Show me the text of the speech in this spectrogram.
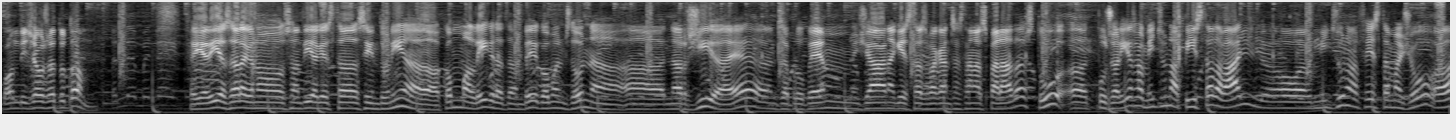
Bon dijous a tothom. Feia dies ara que no sentia aquesta sintonia. Com m'alegra també, com ens dona uh, energia, eh? Ens apropem ja en aquestes vacances tan esperades. Tu uh, et posaries al mig d'una pista de ball o al mig d'una festa major a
